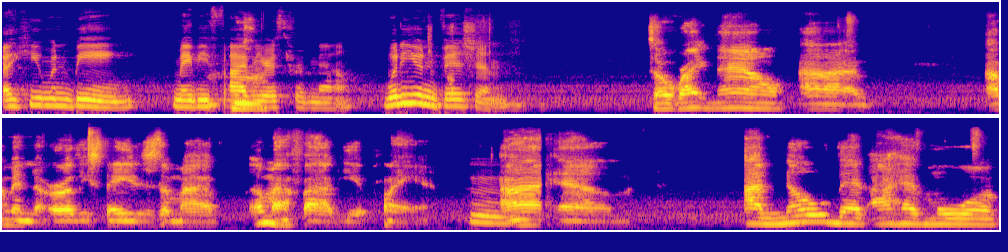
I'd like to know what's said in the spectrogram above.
a human being, maybe 5 mm-hmm. years from now. What do you envision? So right now, I'm I'm in the early stages of my of my five year plan. Hmm. I am. I know that I have more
